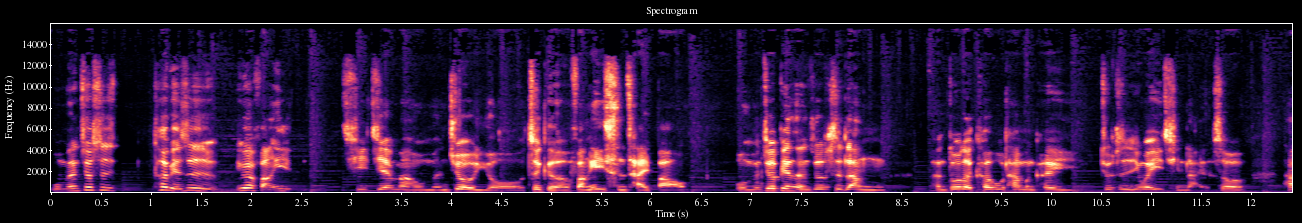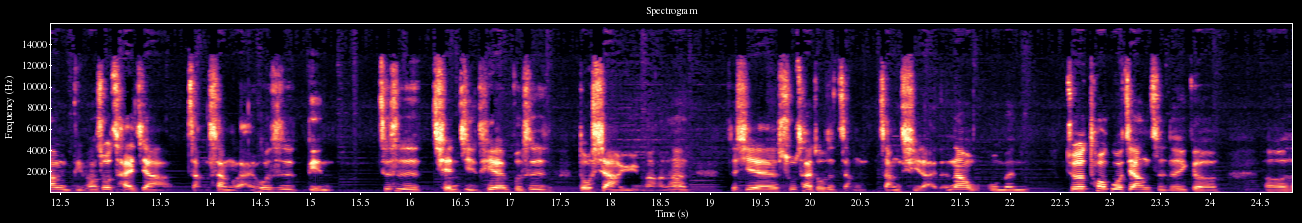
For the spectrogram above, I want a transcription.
我们就是，特别是因为防疫期间嘛，我们就有这个防疫食材包。我们就变成就是让很多的客户他们可以就是因为疫情来的时候，他们比方说菜价涨上来，或者是连就是前几天不是都下雨嘛，那这些蔬菜都是涨涨起来的。那我们就是透过这样子的一个呃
